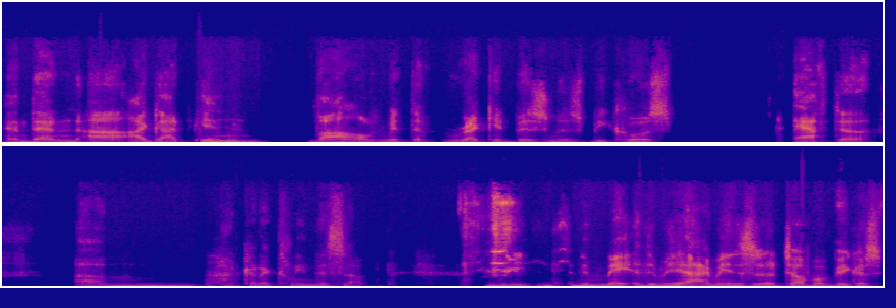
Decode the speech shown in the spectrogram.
and then uh, I got involved with the record business because after, um, how can I clean this up? The, the, the, yeah, I mean, this is a tough one because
